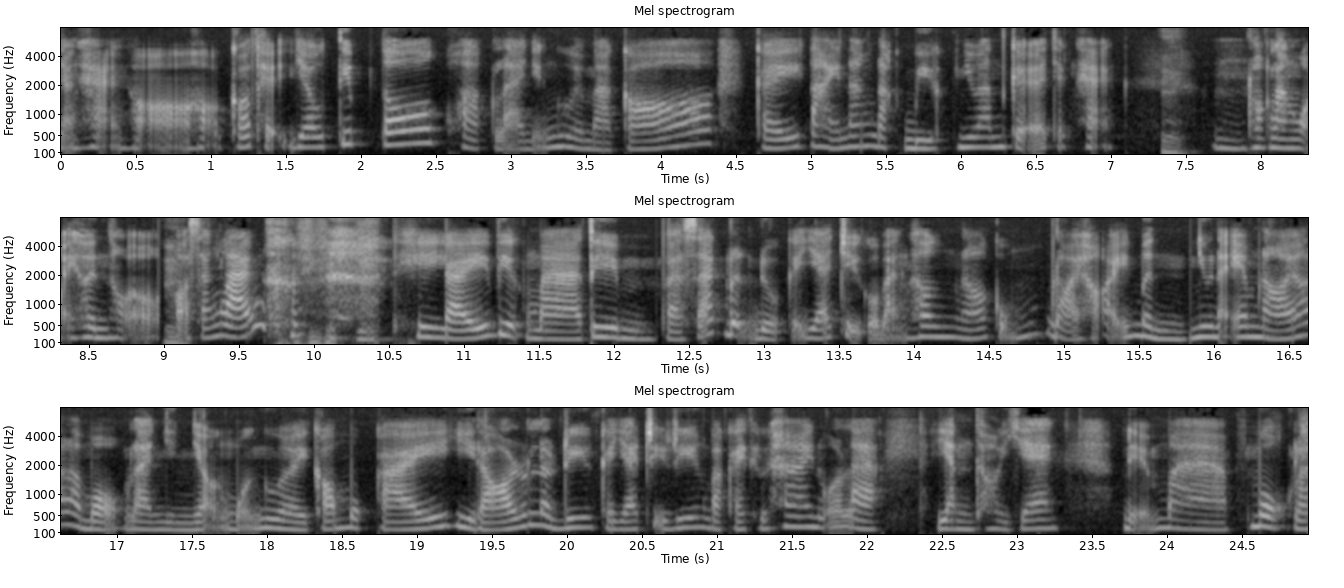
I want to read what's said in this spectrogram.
chẳng hạn họ họ có thể giao tiếp tốt hoặc là những người mà có cái tài năng đặc biệt như anh kể chẳng hạn ừ. Ừ, hoặc là ngoại hình họ ừ. họ sáng láng. Thì cái việc mà tìm và xác định được cái giá trị của bản thân nó cũng đòi hỏi mình. Như nãy em nói là một là nhìn nhận mỗi người có một cái gì đó rất là riêng cái giá trị riêng. Và cái thứ hai nữa là dành thời gian để mà một là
